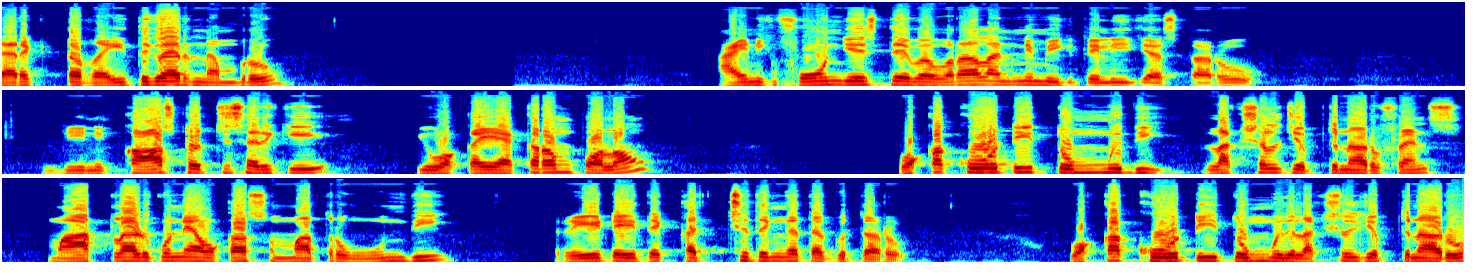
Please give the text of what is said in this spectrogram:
డైరెక్ట్ రైతు గారి నెంబరు. ఆయనకి ఫోన్ చేస్తే వివరాలన్నీ మీకు తెలియజేస్తారు. దీని కాస్ట్ వచ్చేసరికి ఈ ఒక ఎకరం పొలం ఒక కోటి తొమ్మిది లక్షలు చెప్తున్నారు ఫ్రెండ్స్. మాట్లాడుకునే అవకాశం మాత్రం ఉంది. రేట్ అయితే ఖచ్చితంగా తగ్గుతారు. ఒక కోటి తొమ్మిది లక్షలు చెప్తున్నారు.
